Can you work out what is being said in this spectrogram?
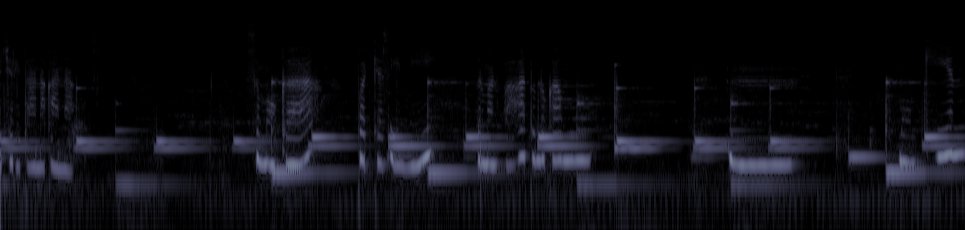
cerita anak-anak. Semoga podcast ini bermanfaat untuk kamu. Hmm, mungkin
